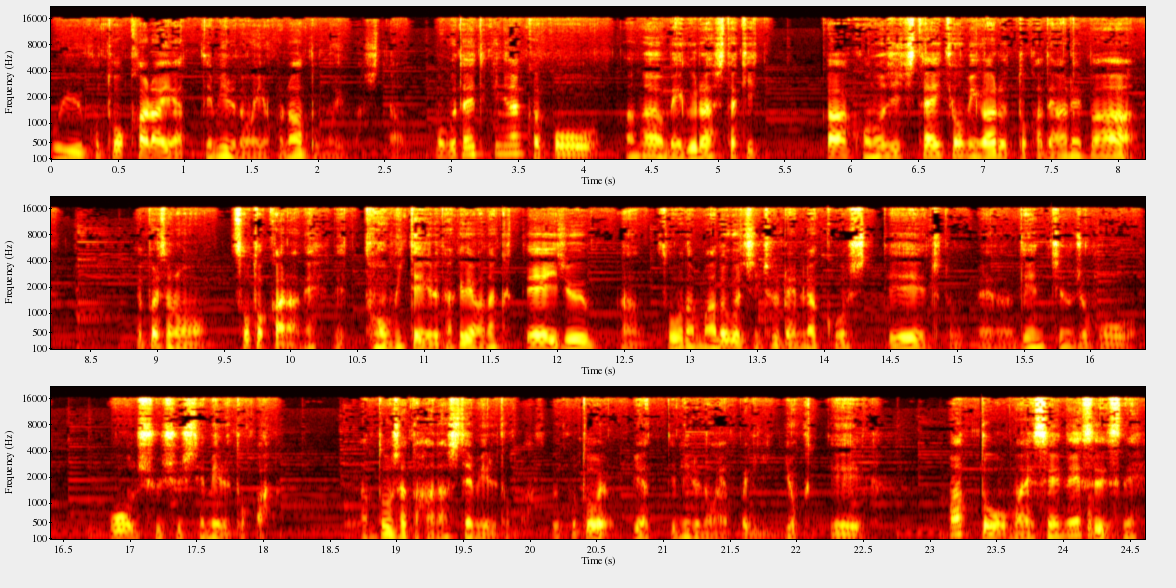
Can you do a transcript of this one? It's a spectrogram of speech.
そういうことからやってみるのがいいのかなと思いました。もう具体的になんかこう、考えを巡らした結果、この自治体興味があるとかであれば、やっぱりその、外からね、ネットを見ているだけではなくて、移住、相談窓口にちょっと連絡をして、ちょっと、現地の情報を収集してみるとか、担当者と話してみるとか、そういうことをやってみるのがやっぱり良くて、あと、まあ、SNS ですね、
